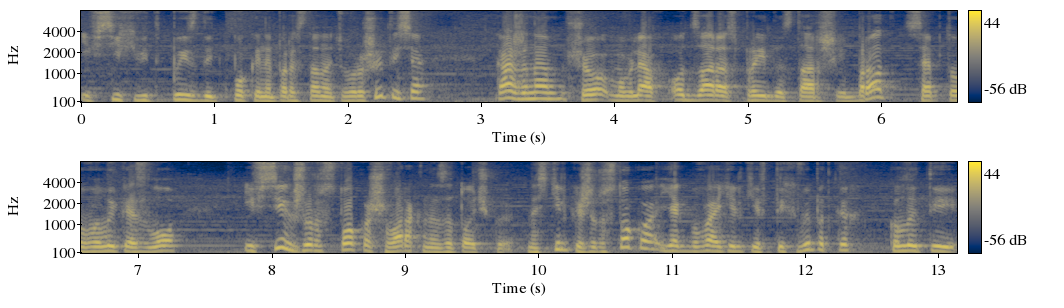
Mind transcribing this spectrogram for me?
і всіх відпиздить, поки не перестануть ворушитися, каже нам, що, мовляв, от зараз прийде старший брат, себто велике зло, і всіх жорстоко шваркне заточкою. Настільки жорстоко, як буває тільки в тих випадках, коли ти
